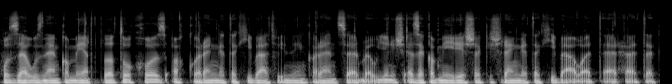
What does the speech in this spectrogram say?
hozzáhúznánk a mért adatokhoz, akkor rengeteg hibát vinnénk a rendszerbe, ugyanis ezek a mérések is rengeteg hibával terheltek.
